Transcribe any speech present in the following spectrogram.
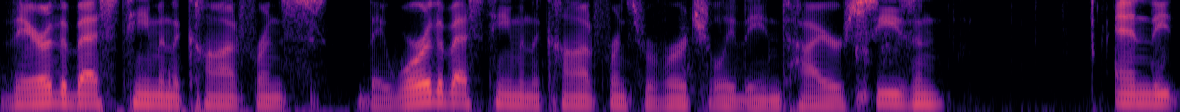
They're the best team in the conference. They were the best team in the conference for virtually the entire season. And the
